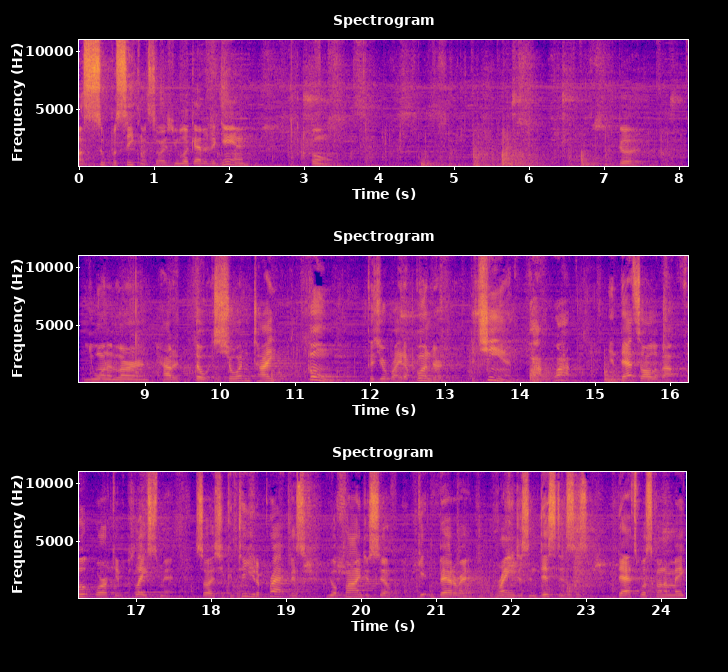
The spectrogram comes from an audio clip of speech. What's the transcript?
a super sequence. So as you look at it again, boom. Good. You want to learn how to throw it short and tight, boom, because you're right up under the chin, whop, whop. And that's all about footwork and placement. So as you continue to practice, you'll find yourself getting better at ranges and distances. That's what's gonna make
